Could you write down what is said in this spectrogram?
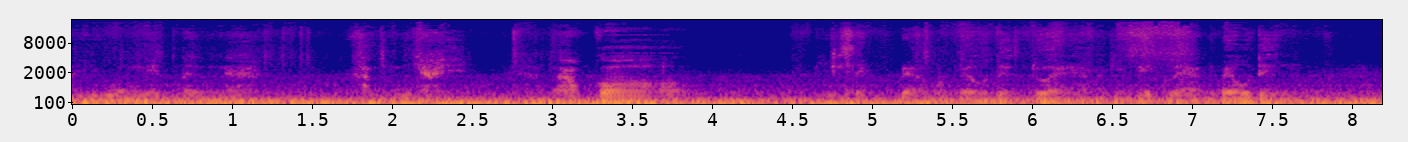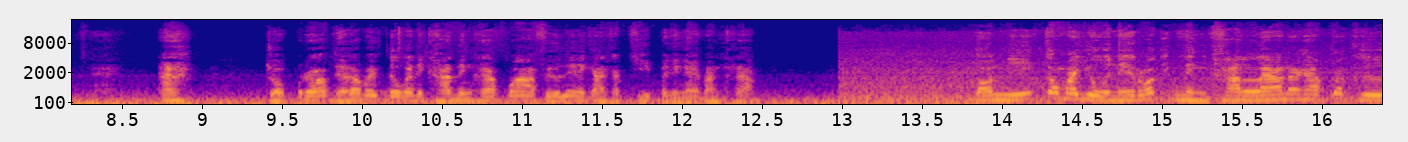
ตีวงนิดหนึ่งนะคันใหญ่ แล้วก็พีเซ็กเบลเบลดึงด้วยนะ เมื่อกี้เบรกแรงเบลดึง อะจบรอบเดี๋ยวเราไปดูกันอีกคันหนึ่งครับว่าฟิลลิ่งในการขับขี่เป็นยังไงบ้างครับตอนนี้ก็มาอยู่ในรถอีกหนึ่งคันแล้วนะครับ ก็คือ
